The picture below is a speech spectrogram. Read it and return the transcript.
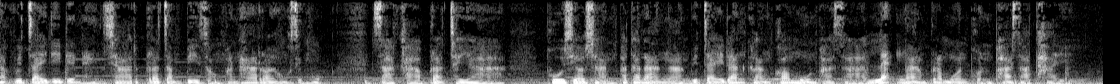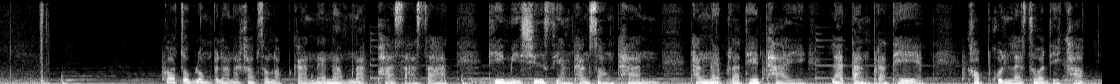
นักวิจัยดีเด่นแห่งชาติประจำปี 2566 สาขาปรัชญา ผู้เชี่ยวชาญพัฒนางานวิจัยด้านคลังข้อมูลภาษา และงานประมวลผลภาษาไทย ก็จบลงไปแล้วนะครับสำหรับการแนะนำนักภาษาศาสตร์ ที่มีชื่อเสียงทั้งสองท่าน ทั้งในประเทศไทยและต่างประเทศ ขอบคุณและสวัสดีครับ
